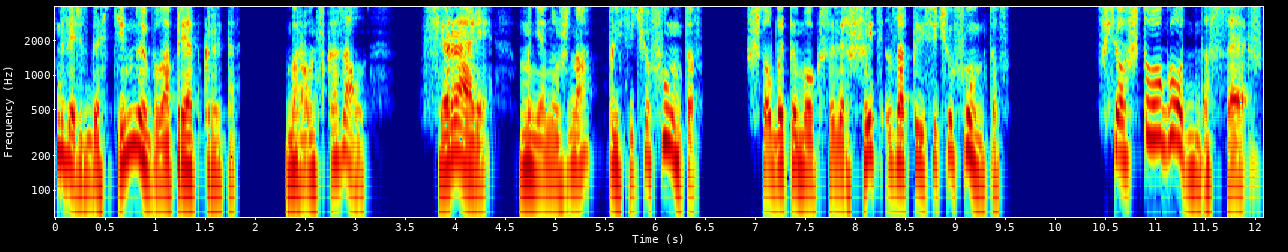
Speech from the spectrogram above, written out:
Дверь в гостиную была приоткрыта. Барон сказал, «Феррари, мне нужна тысяча фунтов. Что бы ты мог совершить за тысячу фунтов?» «Все что угодно, сэр,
